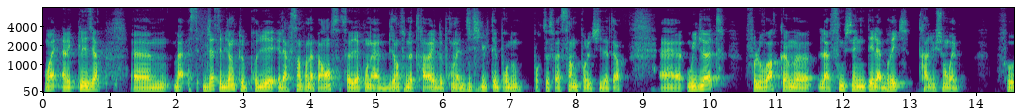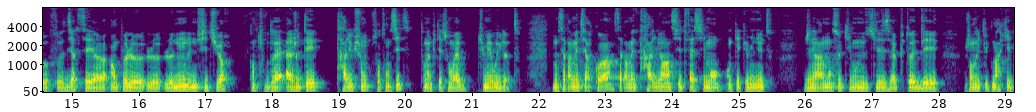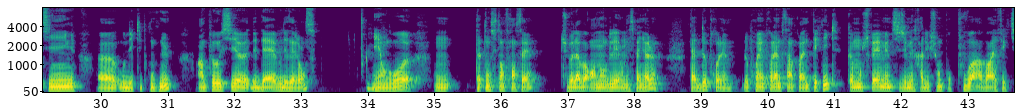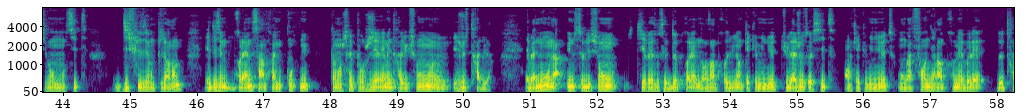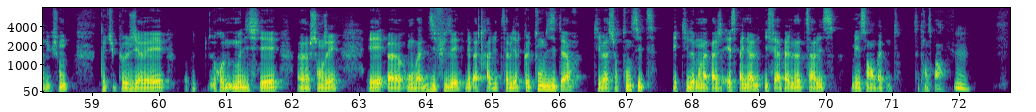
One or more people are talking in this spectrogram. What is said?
Ouais, avec plaisir. Bah, déjà, c'est bien que le produit ait l'air simple en apparence. Ça veut dire qu'on a bien fait notre travail de prendre la difficulté pour nous, pour que ce soit simple pour l'utilisateur. Euh, Wiglot, faut le voir comme la fonctionnalité, la brique traduction web. Faut, faut se dire, c'est euh, un peu le, le, le nom d'une feature quand tu voudrais ajouter traduction sur ton site, ton application web, tu mets Wiglot. Donc ça permet de faire quoi? Ça permet de traduire un site facilement en quelques minutes. Généralement, ceux qui vont nous utiliser, ça va plutôt être des genre d'équipe marketing euh, ou d'équipe contenu, un peu aussi euh, des devs ou des agences. Mhm. Et en gros, euh, on, t'as ton site en français, tu veux l'avoir en anglais, en espagnol, tu as deux problèmes. Le premier problème, c'est un problème technique. Comment je fais, même si j'ai mes traductions, pour pouvoir avoir effectivement mon site diffusé en plusieurs langues? Et le deuxième mhm. problème, c'est un problème contenu. Comment je fais pour gérer mes traductions euh, et juste traduire? Et ben nous, on a une solution qui résout ces deux problèmes dans un produit en quelques minutes. Tu l'ajoutes au site en quelques minutes. On va fournir un premier volet de traduction que tu peux gérer, modifier, euh, changer, et euh, on va diffuser les pages traduites. Ça veut dire que ton visiteur qui va sur ton site et qui demande la page espagnole, il fait appel à notre service, mais il s'en rend pas compte. C'est transparent. Hmm.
